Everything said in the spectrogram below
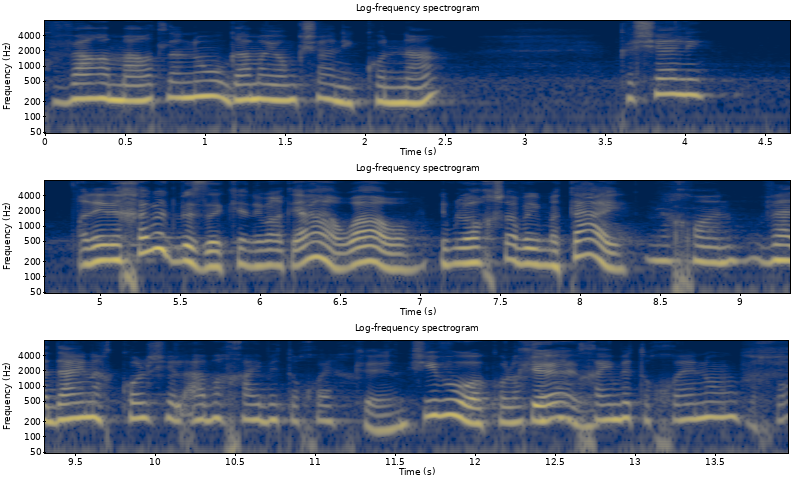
כבר אמרת לנו, גם היום כשאני קונה, קשה לי. אני נלחמת בזה, כי אני אמרתי, אה, וואו, אם לא עכשיו, אם מתי? נכון, ועדיין הקול של אבא חי בתוכך. כן. תקשיבו, הקולות כן. שלהם חיים בתוכנו. נכון.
